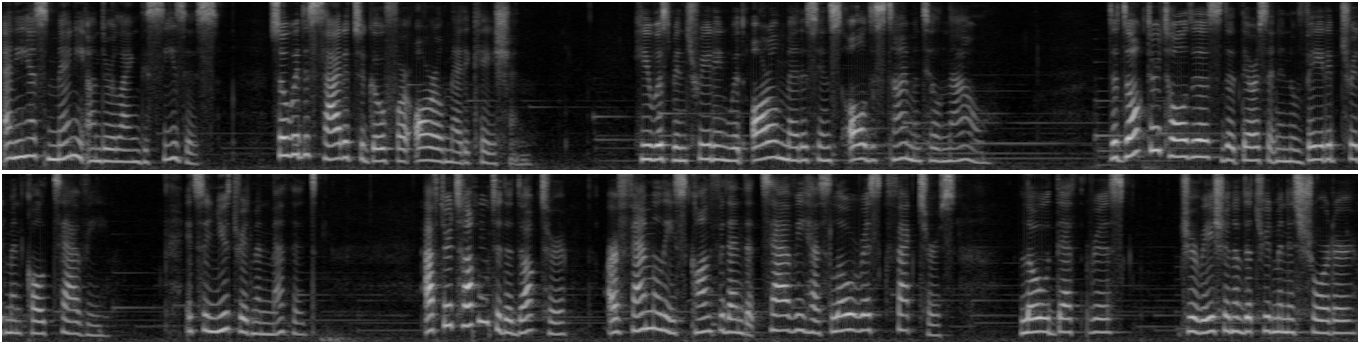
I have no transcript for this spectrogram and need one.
and he has many underlying diseases. So we decided to go for oral medication. He was been treating with oral medicines all this time until now. The doctor told us that there's an innovative treatment called TAVI. It's a new treatment method. After talking to the doctor, our family is confident that TAVI has low risk factors, low death risk, duration of the treatment is shorter,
